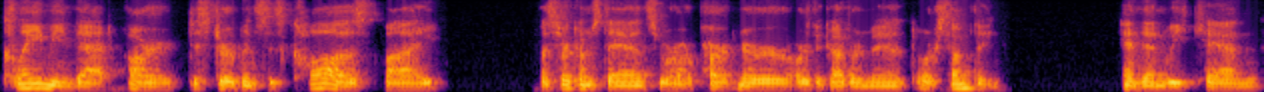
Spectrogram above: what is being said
claiming that our disturbance is caused by a circumstance or our partner or the government or something. And then we can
